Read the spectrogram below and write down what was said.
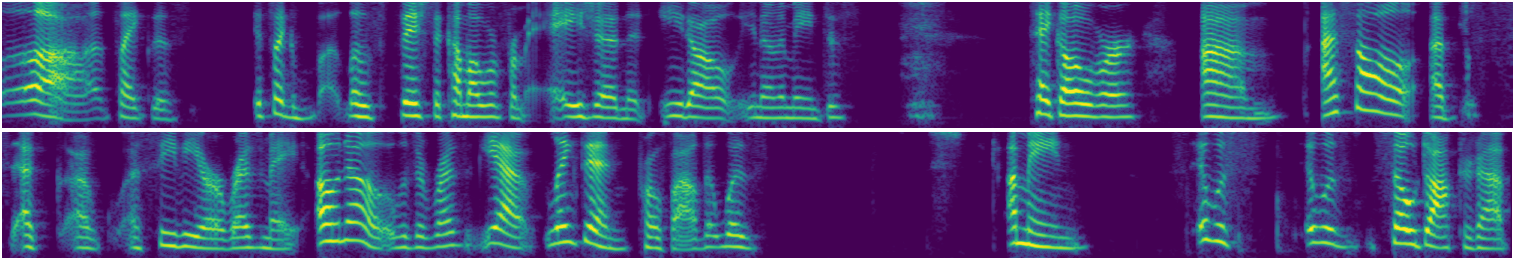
Ugh, it's like this it's like those fish that come over from Asia and that eat all, you know what I mean? Just take over. Um, I saw a, a, a, CV or a resume. Oh no, it was a res yeah, LinkedIn profile that was I mean, it was it was so doctored up.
